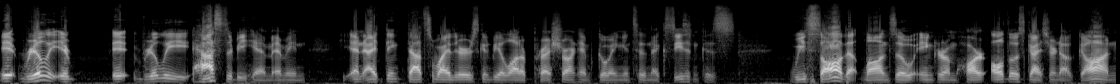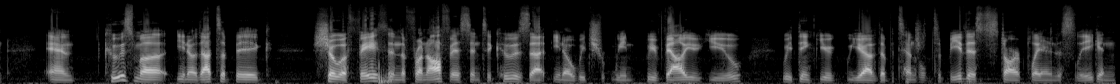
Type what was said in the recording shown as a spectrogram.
it really it it really has to be him. I mean, and I think that's why there's going to be a lot of pressure on him going into the next season because we saw that Lonzo, Ingram, Hart, all those guys are now gone, and Kuzma, you know, that's a big show of faith in the front office into Kuz that you know we tr- we we value you. We think you you have the potential to be this star player in this league, and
